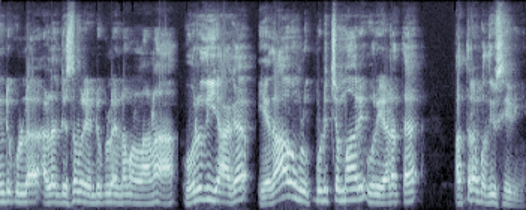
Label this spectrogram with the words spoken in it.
எண்டுக்குள்ள அல்லது டிசம்பர் எண்டுக்குள்ள என்ன பண்ணலாம்னா உறுதியாக ஏதாவது உங்களுக்கு பிடிச்ச மாதிரி ஒரு இடத்த பத்திரப்பதிவு செய்வீங்க.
